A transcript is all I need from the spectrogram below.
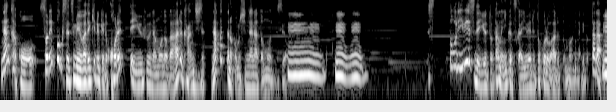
なんかこうそれっぽく説明はできるけどこれっていう風なものがある感じじゃなかったのかもしれないなと思うんですよ。うんうんうんストーリーベースで言うと多分いくつか言えるところはあると思うんだけどただうんう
